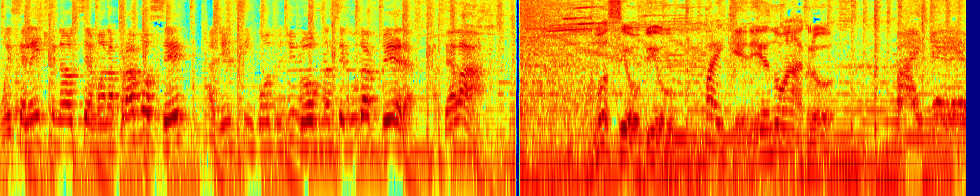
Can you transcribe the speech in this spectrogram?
Um excelente final de semana para você. A gente se encontra de novo na segunda-feira. Até lá. Você ouviu Pai Querer no Agro. Pai Querer.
